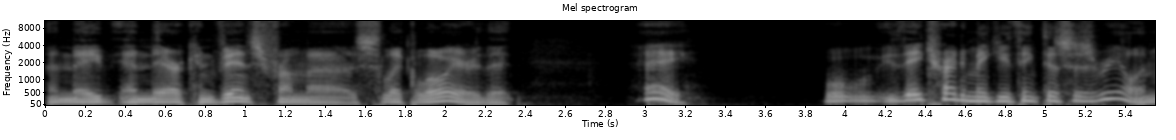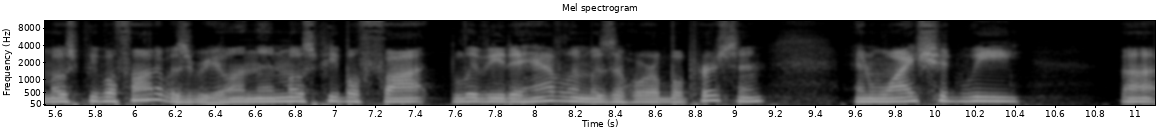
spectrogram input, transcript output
and they and they're convinced from a slick lawyer that, hey, well, they try to make you think this is real, and most people thought it was real, and then most people thought Olivia de Havilland was a horrible person, and why should we? Uh,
